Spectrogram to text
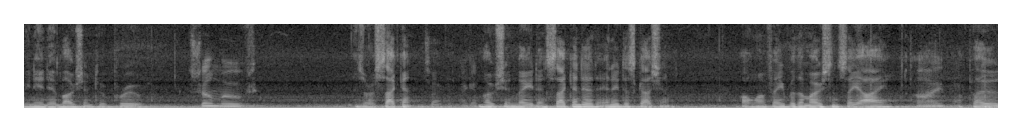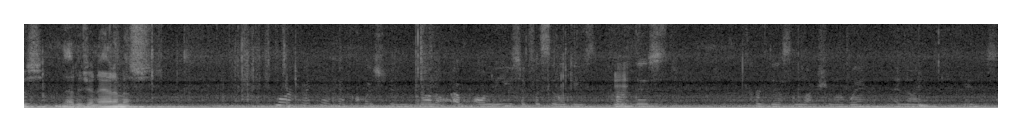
We need a motion to approve. So moved. Is there a second? Second. Motion made and seconded. Any discussion? All in favor of the motion, say aye. Aye. Opposed? That is unanimous. Mark, I do have a question on, on- on use of facilities. Heard Mhm. this, heard this, I'm not sure when, and I, it's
